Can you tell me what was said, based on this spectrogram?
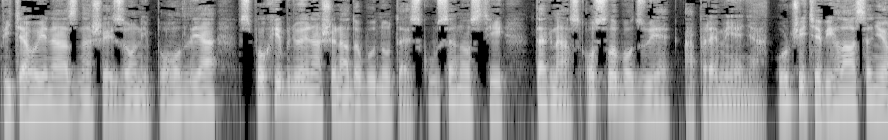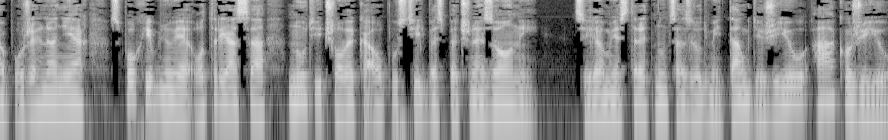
vyťahuje nás z našej zóny pohodlia, spochybňuje naše nadobudnuté skúsenosti, tak nás oslobodzuje a premieňa. Určite vyhlásenie o požehnaniach spochybňuje, otriasa, núti človeka opustiť bezpečné zóny. Cieľom je stretnúť sa s ľuďmi tam, kde žijú a ako žijú,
